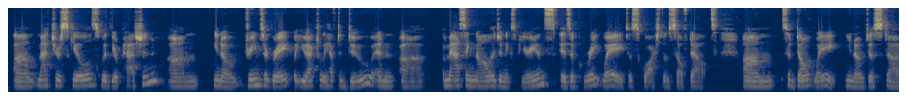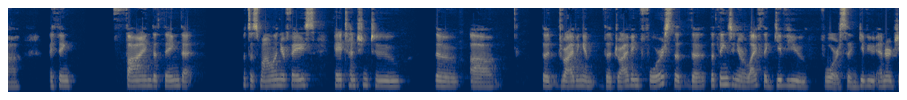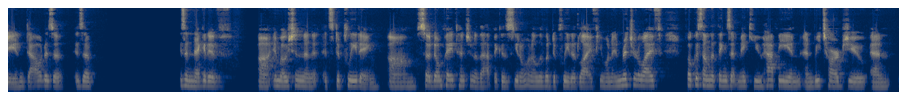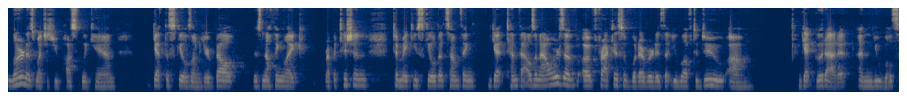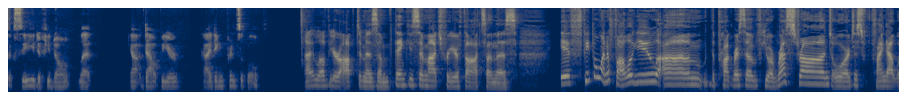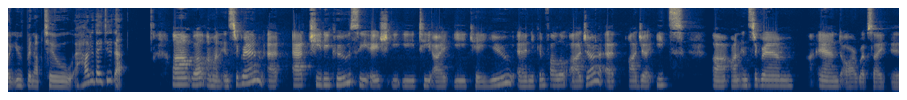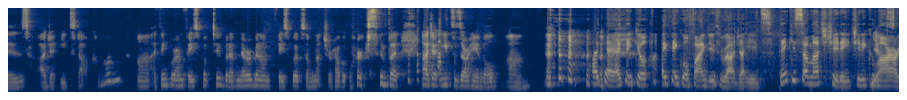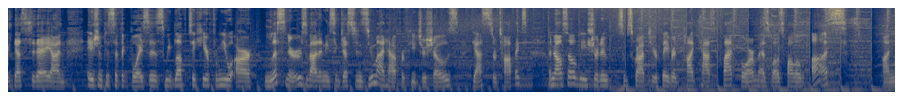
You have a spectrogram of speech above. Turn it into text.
um, match your skills with your passion um, you know dreams are great but you actually have to do and uh, amassing knowledge and experience is a great way to squash those self-doubts. Um, so don't wait you know just uh, i think find the thing that puts a smile on your face pay attention to the uh, the driving and the driving force, the the the things in your life that give you force and give you energy. And doubt is a is a is a negative uh, emotion and it, it's depleting. Um, so don't pay attention to that because you don't want to live a depleted life. You want to enrich your life, focus on the things that make you happy and, and recharge you, and learn as much as you possibly can. Get the skills under your belt. There's nothing like repetition to make you skilled at something. Get 10,000 hours of, of practice of whatever it is that you love to do. Um, get good at it, and you will succeed if you don't let doubt be your guiding principle. I love your optimism. Thank you so much for your thoughts on this. If people want to follow you, um, the progress of your restaurant, or just find out what you've been up to, how do they do that? Uh, well, I'm on Instagram at at Cheetieku, C H E E T I E K U, and you can follow Ajja at Ajja Eats uh, on Instagram, and our website is ajjaeats.com. Uh, I think we're on Facebook too, but I've never been on Facebook, so I'm not sure how it works. but Ajja Eats is our handle. Um, okay, I think you'll. I think we'll find you through Ajja Eats. Thank you so much, Cheetie. Cheetie Kumar, yes. our guest today on Asian Pacific Voices. We'd love to hear from you, our listeners, about any suggestions you might have for future shows, guests, or topics. And also be sure to subscribe to your favorite podcast platform, as well as follow us on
